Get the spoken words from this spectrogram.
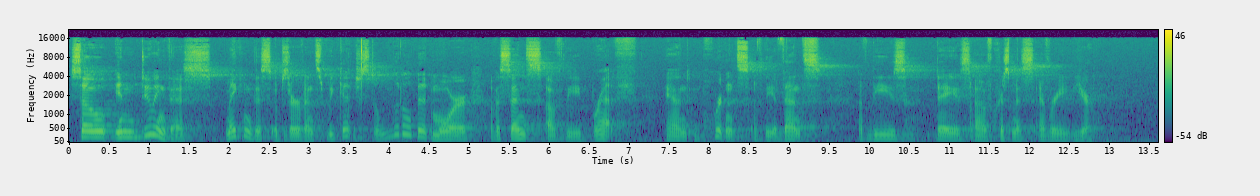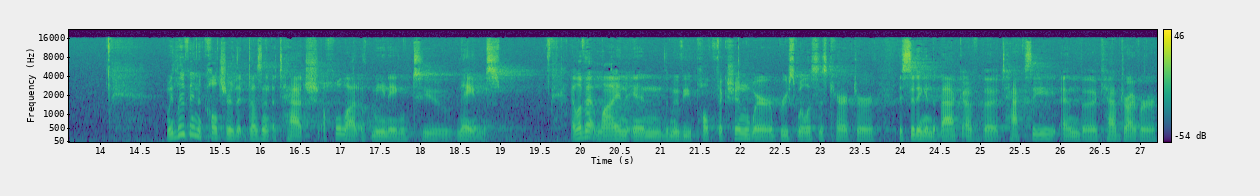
So, in doing this, making this observance, we get just a little bit more of a sense of the breadth and importance of the events of these days of Christmas every year. We live in a culture that doesn't attach a whole lot of meaning to names. I love that line in the movie Pulp Fiction where Bruce Willis's character is sitting in the back of the taxi and the cab driver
